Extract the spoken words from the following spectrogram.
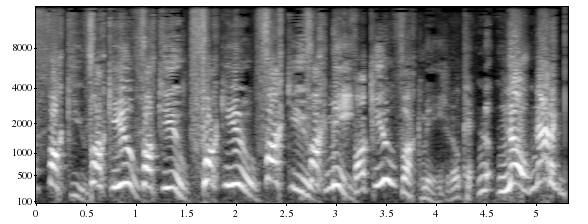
what? Fuck you. Fuck you. Fuck you. Fuck you. Fuck you. Fuck me. Fuck you. Fuck me. Okay. No, no, not again.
